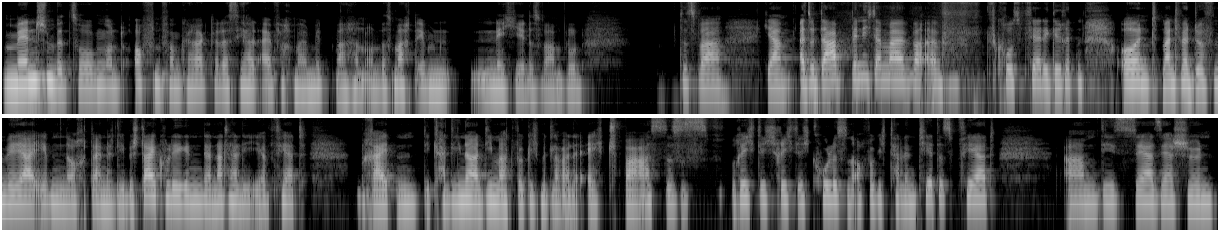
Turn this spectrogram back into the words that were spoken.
menschenbezogen und offen vom Charakter, dass sie halt einfach mal mitmachen. Und das macht eben nicht jedes Warmblut. Das war, ja, also da bin ich dann mal äh, Großpferde geritten. Und manchmal dürfen wir ja eben noch deine liebe Stallkollegin, der Natalie, ihr Pferd reiten. Die Kadina, die macht wirklich mittlerweile echt Spaß. Das ist richtig, richtig cooles und auch wirklich talentiertes Pferd. Ähm, die ist sehr, sehr schön.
